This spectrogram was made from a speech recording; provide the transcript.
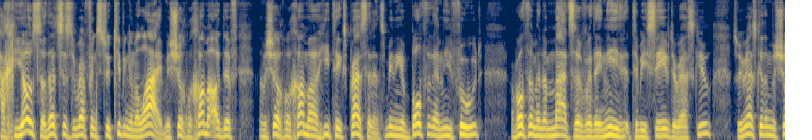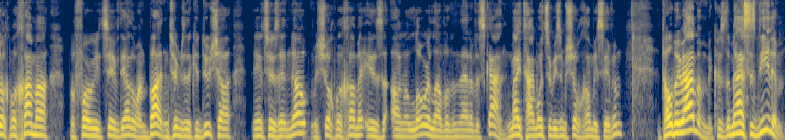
hachioso. That's just a reference to keeping him alive. Mishuch mechama adif. The mishuch mechama he takes precedence, meaning if both of them need food, or both of them in a matzav where they need to be saved or rescue. So we rescue the Meshuach Melchama before we'd save the other one. But in terms of the Kedusha, the answer is that no, Meshuach Melchama is on a lower level than that of a skan. In my time, what's the reason Meshuach Melchama save him? Talbe Rabbim, because the masses need him.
